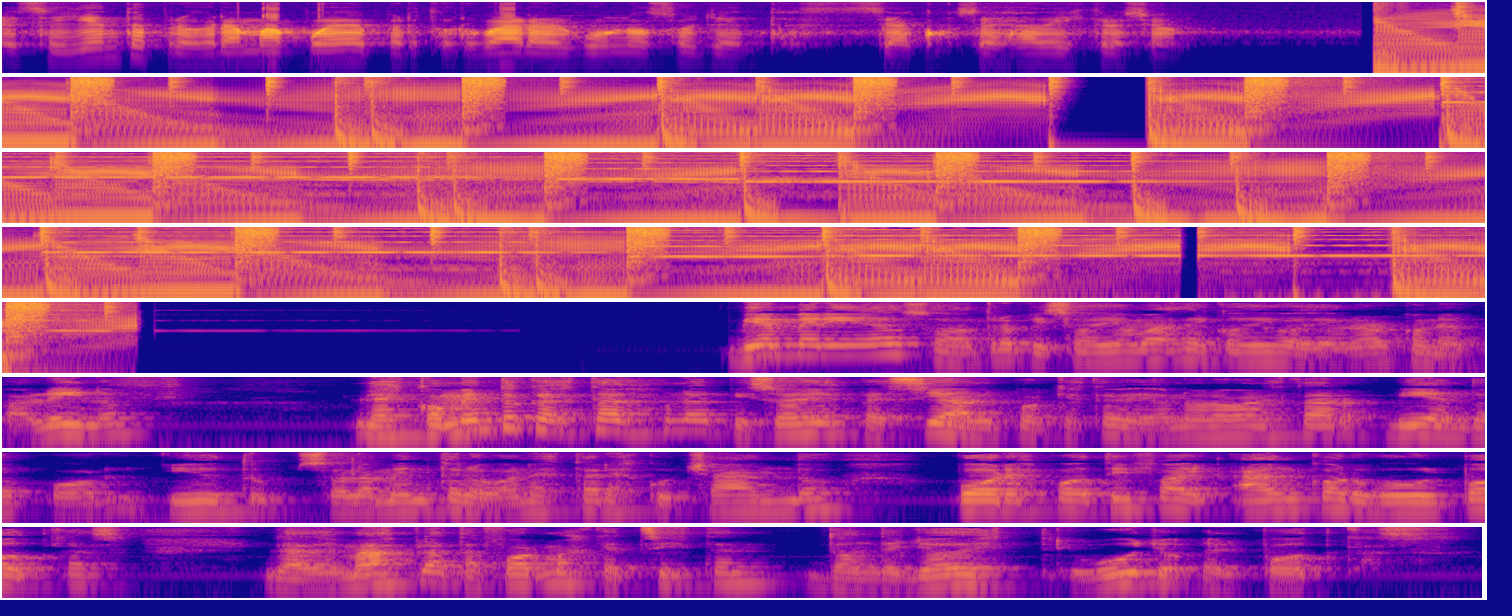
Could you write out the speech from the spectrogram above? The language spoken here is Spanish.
El siguiente programa puede perturbar a algunos oyentes. Se aconseja discreción. Bienvenidos a otro episodio más de Código de Honor con el Pablino. Les comento que este es un episodio especial porque este video no lo van a estar viendo por YouTube, solamente lo van a estar escuchando por Spotify, Anchor, Google Podcast y las demás plataformas que existen donde yo distribuyo el podcast.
